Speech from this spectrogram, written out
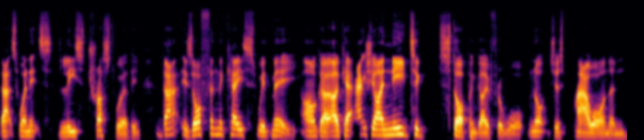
that's when it's least trustworthy. That is often the case with me. I'll go, okay, actually, I need to stop and go for a walk, not just plow on and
